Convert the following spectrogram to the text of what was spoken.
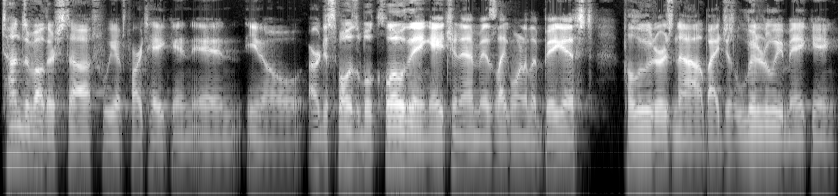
tons of other stuff. We have partaken in you know our disposable clothing. H&m is like one of the biggest polluters now by just literally making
